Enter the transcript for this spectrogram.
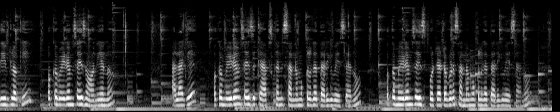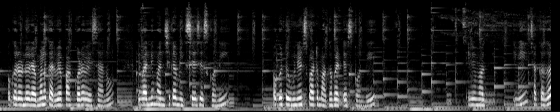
దీంట్లోకి ఒక మీడియం సైజ్ ఆనియన్ అలాగే ఒక మీడియం సైజు క్యాప్సికన్ సన్న ముక్కలుగా తరిగి వేశాను ఒక మీడియం సైజ్ పొటాటో కూడా సన్న ముక్కలుగా తరిగి వేశాను ఒక రెండు రెమ్మల కరివేపాకు కూడా వేశాను ఇవన్నీ మంచిగా మిక్స్ చేసేసుకొని ఒక టూ మినిట్స్ పాటు మగ్గబెట్టేసుకోండి ఇవి మగ్ ఇవి చక్కగా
